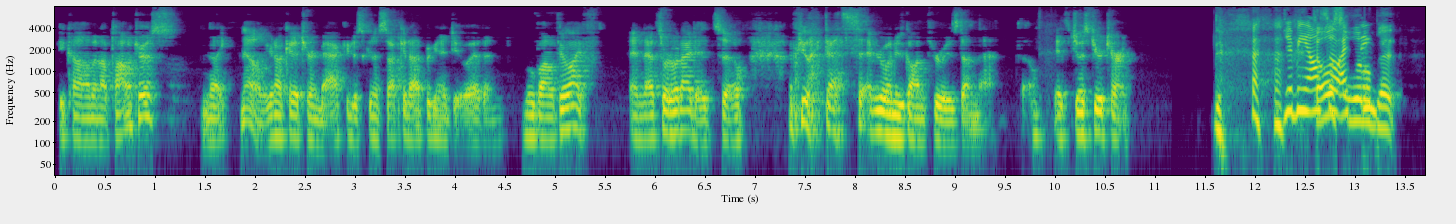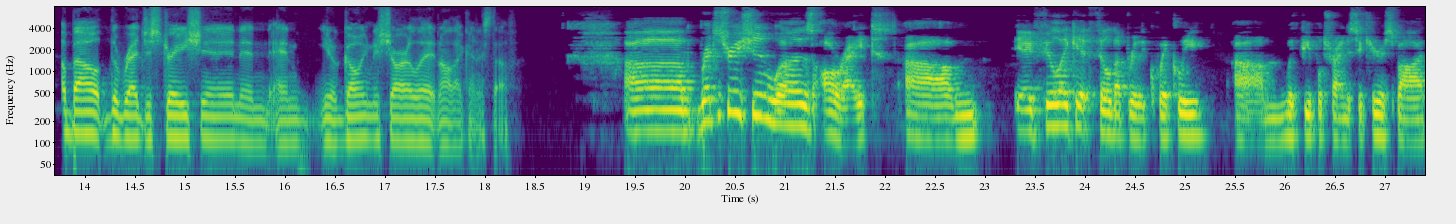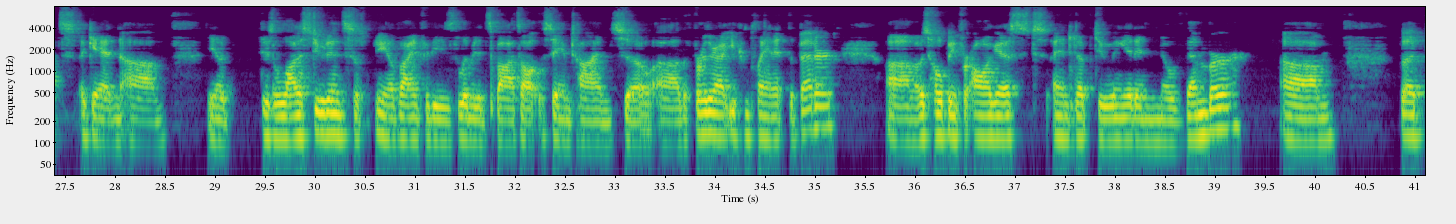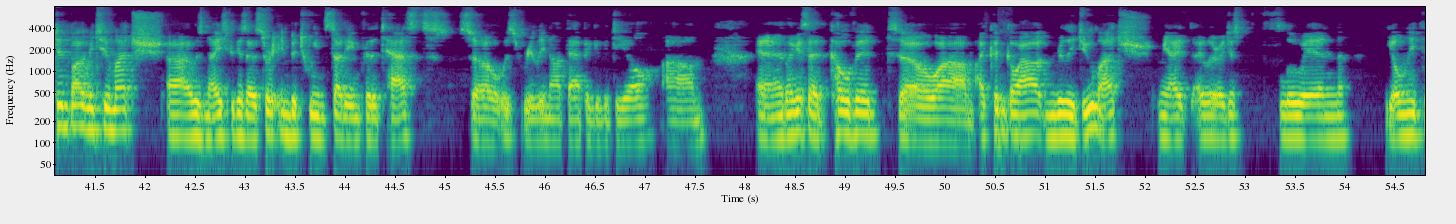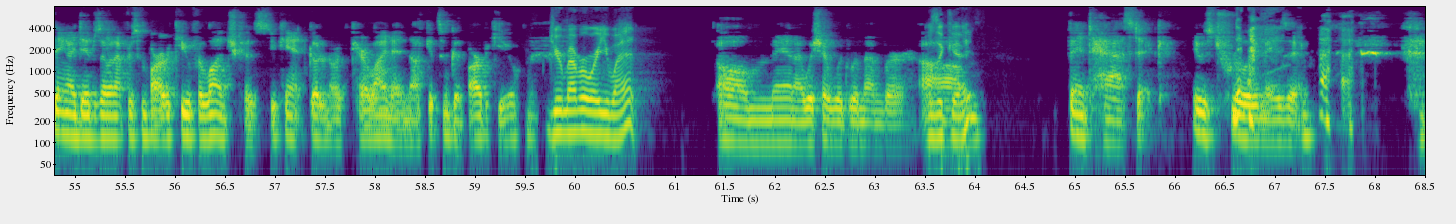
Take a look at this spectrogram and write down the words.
become an optometrist? Like, no, you're not going to turn back. You're just going to suck it up. You're going to do it and move on with your life. And that's sort of what I did. So I feel like that's everyone who's gone through has done that. So it's just your turn. Jimmy, also, Tell us a I little think- bit about the registration and and you know going to Charlotte and all that kind of stuff. Um, registration was all right. Um, I feel like it filled up really quickly um, with people trying to secure spots. Again, um, you know, there's a lot of students, you know, vying for these limited spots all at the same time. So uh, the further out you can plan it, the better. Um, I was hoping for August. I ended up doing it in November um, but didn't bother me too much. Uh, it was nice because I was sort of in between studying for the tests, so it was really not that big of a deal. Um, and like I said, COVID, so um, I couldn't go out and really do much. I mean, I, I, literally just flew in. The only thing I did was I went out for some barbecue for lunch because you can't go to North Carolina and not get some good barbecue. Do you remember where you went? Oh man, I wish I would remember. Was it good? Um, fantastic. It was truly amazing.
